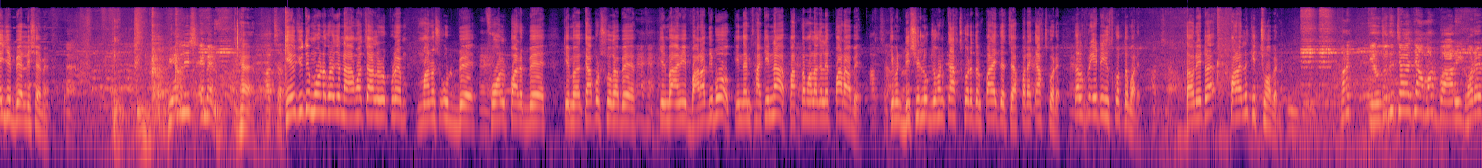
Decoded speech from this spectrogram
এই যে বিয়াল্লিশ এম এম হ্যাঁ। হ্যাঁ। আচ্ছা। কেউ যদি মনে করে যে না আমার চালের উপরে মানুষ উঠবে ফল পারবে কিংবা কাপড় শুকাবে হ্যাঁ, হ্যাঁ। কিংবা আমি ভাড়া দিব কিন্তু আমি থাকি না পাত্তা মালা গেলে পারাবে আচ্ছা। কিংবা ডিসির লোক যখন কাজ করে তখন পাড়াইতে চায় পাড়ায় কাজ করে তাহলে আপনি এটা ইউজ করতে পারেন। আচ্ছা। তাহলে এটা পাড়াইলে কিচ্ছু হবে না। মানে কেউ যদি চায় যে আমার বাড়ি ঘরের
